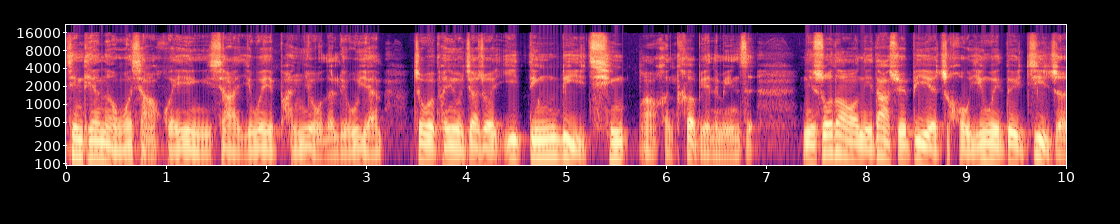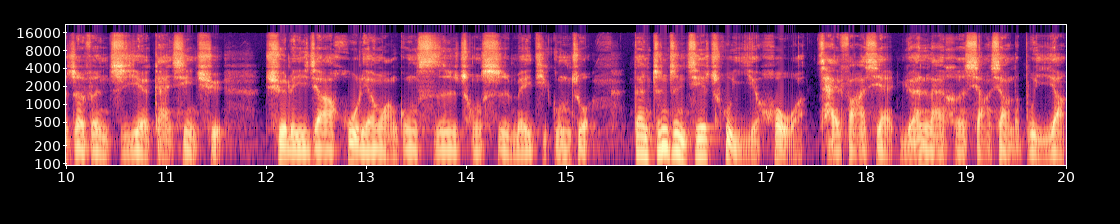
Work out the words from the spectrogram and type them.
今天呢，我想回应一下一位朋友的留言。这位朋友叫做伊丁立青啊，很特别的名字。你说到你大学毕业之后，因为对记者这份职业感兴趣，去了一家互联网公司从事媒体工作。但真正接触以后啊，才发现原来和想象的不一样，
